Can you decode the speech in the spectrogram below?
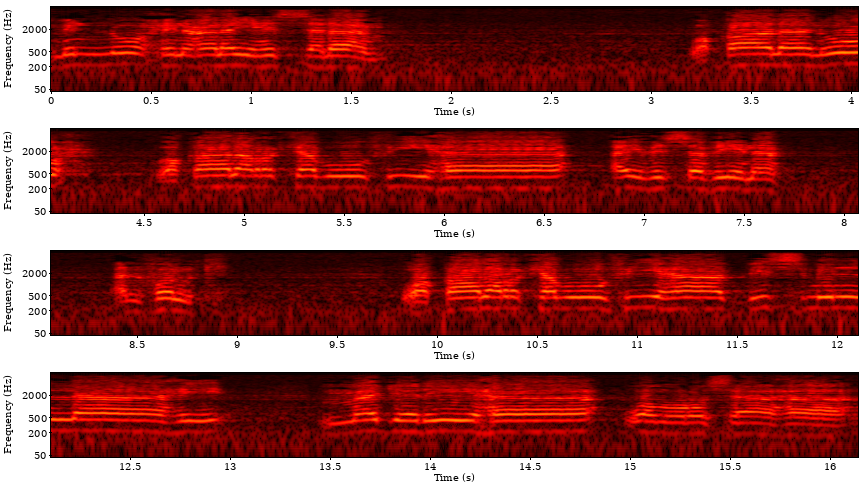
من نوح عليه السلام. وقال نوح وقال اركبوا فيها أي في السفينة الفلك. وقال اركبوا فيها بسم الله مجريها ومرساها.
